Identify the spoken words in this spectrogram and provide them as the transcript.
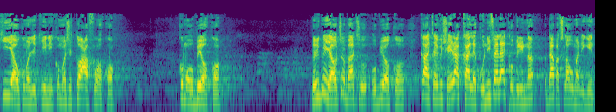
kí ìyàwó kó mọ̀ jẹ́ kí ni kó mọ̀ ṣe tọ́ àfún ọkọ kó mọ̀ òbí ọkọ torí pé ìyàwó tó bá ti òbí ọkọ káàtẹ́ fi ṣẹ̀yà kalẹ̀ kò ní fẹ́ láìkò obìnrin náà that particular woman again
